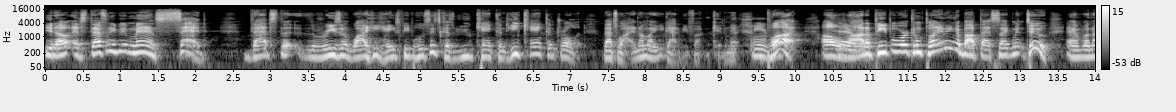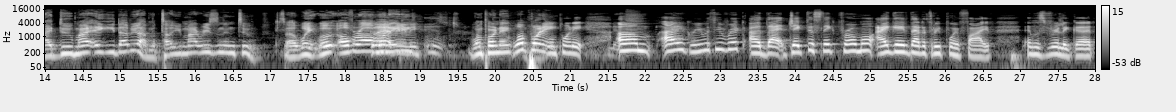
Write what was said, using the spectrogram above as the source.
You know, and Stephanie McMahon said that's the the reason why he hates people who sneeze because you can't con- he can't control it. That's why. And I'm like, you got to be fucking kidding me. But a lot of people were complaining about that segment too. And when I do my AEW, I'm gonna tell you my reasoning too. So wait, well, overall Go ahead, 180, baby. 1.8. 1.8. 1.8. Um, I agree with you, Rick. Uh, that Jake the Snake promo, I gave that a 3.5. It was really good.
